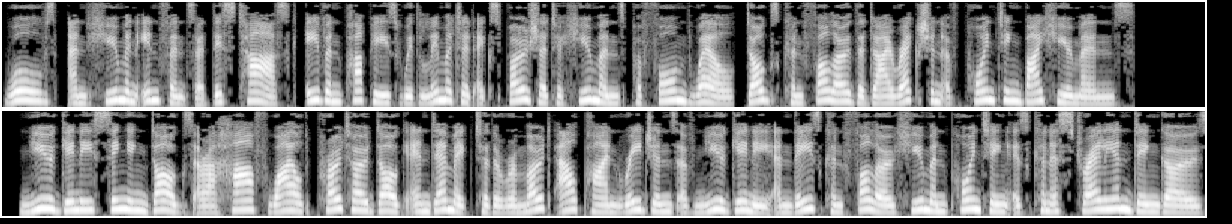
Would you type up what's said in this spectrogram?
wolves, and human infants at this task. Even puppies with limited exposure to humans performed well. Dogs can follow the direction of pointing by humans. New Guinea singing dogs are a half-wild proto-dog endemic to the remote alpine regions of New Guinea and these can follow human pointing as can Australian dingoes.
